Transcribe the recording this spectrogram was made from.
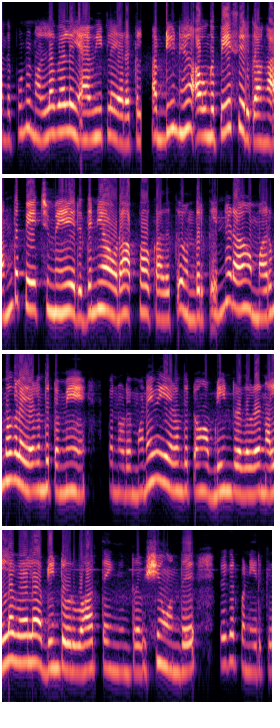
அந்த பொண்ணு நல்ல வேளை என் வீட்டில் இறக்கல. அப்படின்னு அவங்க பேசியிருக்காங்க. அந்த பேச்சுமே ரிதன்யாவோட அப்பாவுக்கு அதுக்கு வந்திருக்கு. என்னடா மருமகளை இழந்துட்டோமே தன்னோட மனைவி இழந்துட்டோம் அப்படின்றத விட நல்ல வேலை அப்படின்ற ஒரு வார்த்தைங்கிற விஷயம் வந்து ட்ரிகர் பண்ணியிருக்கு.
